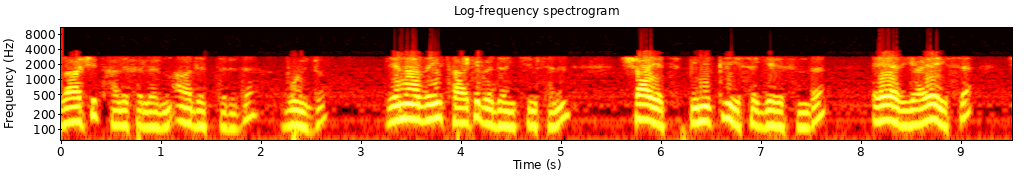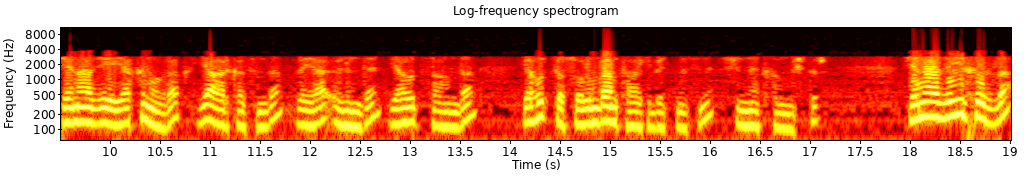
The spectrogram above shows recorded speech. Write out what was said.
Raşid halifelerin adetleri de buydu. Cenazeyi takip eden kimsenin şayet binitli ise gerisinde eğer yaya ise cenazeye yakın olarak ya arkasından veya önünden yahut sağından yahut da solundan takip etmesini sünnet kılmıştır. Cenazeyi hızla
